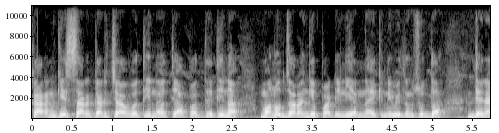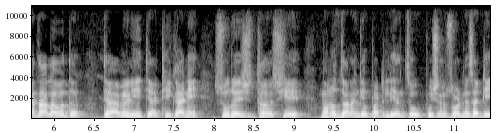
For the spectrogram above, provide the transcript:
कारण की सरकारच्या वतीनं त्या पद्धतीनं मनोज जरांगे पाटील यांना एक निवेदनसुद्धा देण्यात आलं होतं. त्यावेळी त्या ठिकाणी सुरेश धस हे मनोज जरांगे पाटील यांचं उपोषण सोडण्यासाठी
